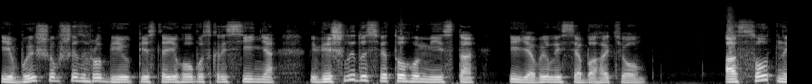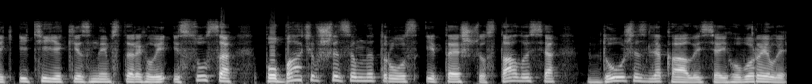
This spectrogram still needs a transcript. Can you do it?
і, вийшовши з гробів після його Воскресіння, війшли до святого міста і явилися багатьом. А сотник і ті, які з ним стерегли Ісуса, побачивши землетрус і те, що сталося, дуже злякалися й говорили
